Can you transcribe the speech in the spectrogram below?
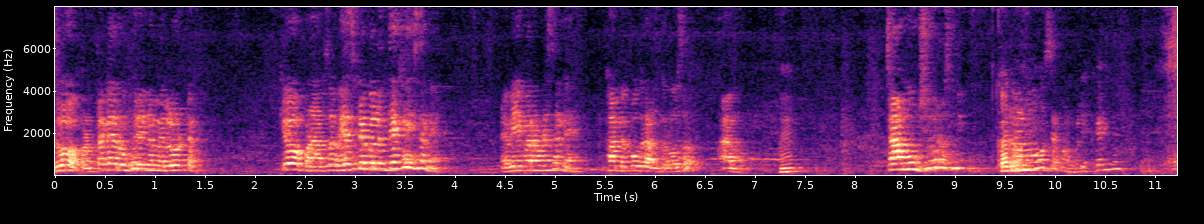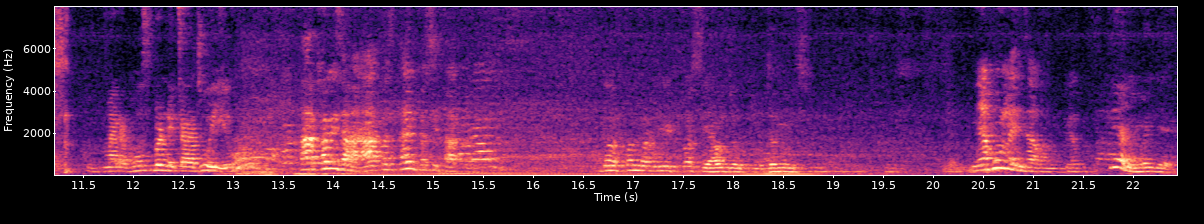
જો પણ તગારું ભરીને અમે લોટ કેવો પણ આમ વેજીટેબલ જ દેખાય છે ને? હવે એકવાર આપણે છે ને ફામે પ્રોગ્રામ કરવો છો આમ. ચા મૂકજો રશ્મિ. કરવાનું હશે પણ ખાઈ લે. મારા હસબન્ડ ને ચા જોઈએ હા. ખરી જાણે આ પછી થાય ને પછી શાક દસ પંદર મિનિટ પછી આવજો જમીન ત્યાં હું લઈને જવાનું ભેગું લઈ જાય.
